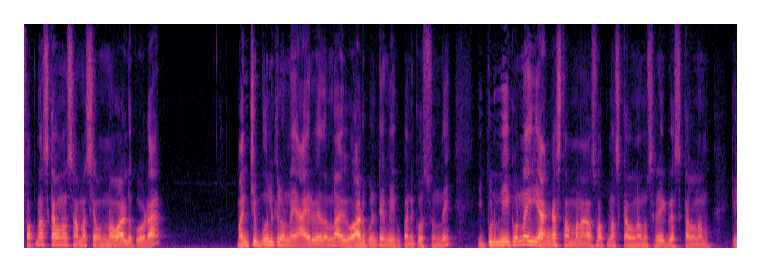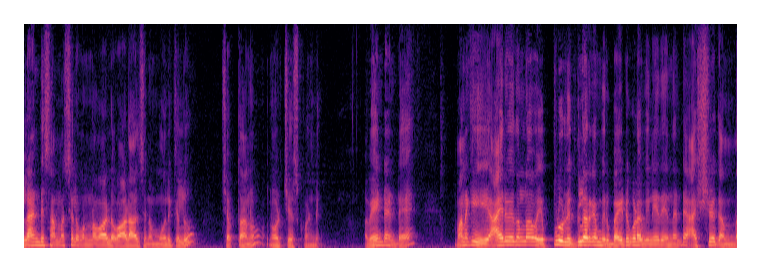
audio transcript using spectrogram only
స్వప్నస్ఖలనం సమస్య ఉన్నవాళ్ళు కూడా మంచి మూలికలు ఉన్నాయి ఆయుర్వేదంలో అవి వాడుకుంటే మీకు పనికొస్తుంది. ఇప్పుడు మీకున్న ఈ అంగస్తంభన స్వప్నస్ఖలనం శ్రీగ్రస్ఖలనం ఇలాంటి సమస్యలు ఉన్నవాళ్ళు వాడాల్సిన మూలికలు చెప్తాను. నోట్ చేసుకోండి. అవేంటంటే మనకి ఆయుర్వేదంలో ఎప్పుడు రెగ్యులర్గా మీరు బయట కూడా వినేది ఏంటంటే అశ్వగంధ.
